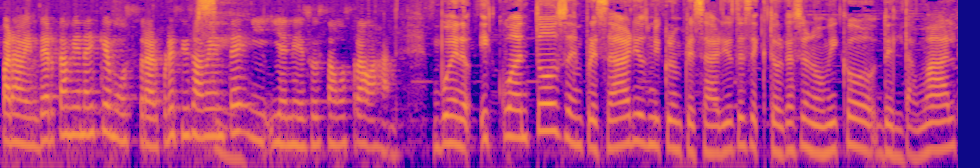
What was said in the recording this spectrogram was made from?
para vender también hay que mostrar precisamente y, en eso estamos trabajando. Bueno, ¿y cuántos empresarios, microempresarios del sector gastronómico del Damal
